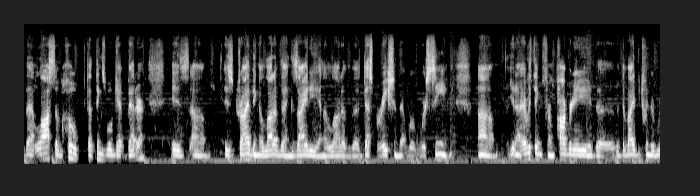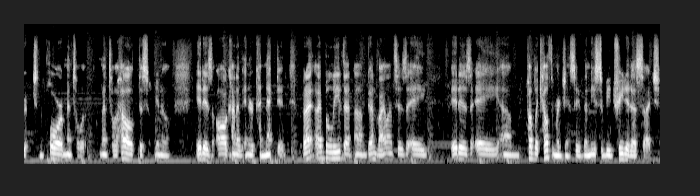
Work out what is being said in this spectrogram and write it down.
that loss of hope that things will get better is um, is driving a lot of the anxiety and a lot of the desperation that we're, we're seeing. Um, you know, everything from poverty, the, the divide between the rich and the poor, mental mental health. This, you know, it is all kind of interconnected. But I, I believe that um, gun violence is a it is a um, public health emergency that needs to be treated as such.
